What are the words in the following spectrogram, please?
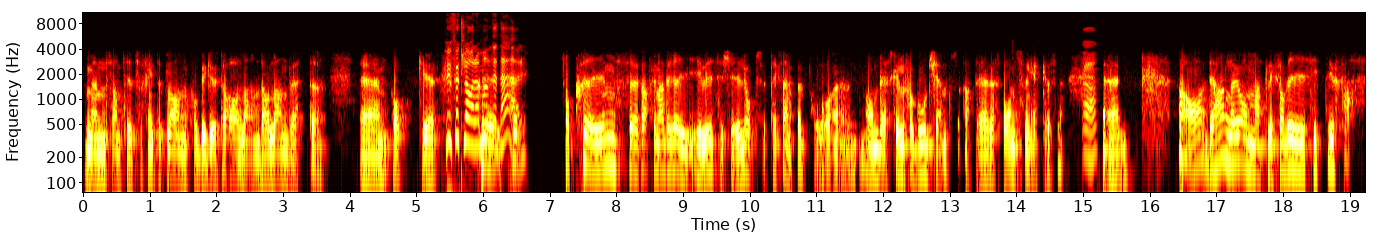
men samtidigt så finns det planer på att bygga ut Arlanda och Landvetter. Och, Hur förklarar man det där? Och Prims raffinaderi i Lysekil är också ett exempel på eh, om det skulle få godkänt att det är responsförnekelse. Ja. Eh, ja, det handlar ju om att liksom vi sitter ju fast eh,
